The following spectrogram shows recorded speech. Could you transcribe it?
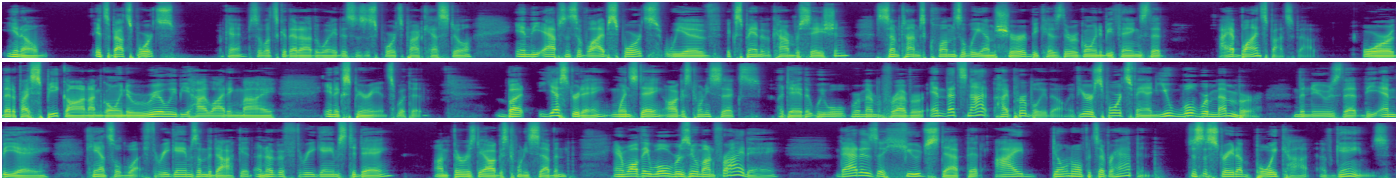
you know, it's about sports. Okay, so let's get that out of the way. This is a sports podcast still. In the absence of live sports, we have expanded the conversation, sometimes clumsily, I'm sure, because there are going to be things that I have blind spots about, or that if I speak on, I'm going to really be highlighting my inexperience with it. But yesterday, Wednesday, August 26th, a day that we will remember forever, and that's not hyperbole though. If you're a sports fan, you will remember the news that the NBA canceled what three games on the docket, another three games today on Thursday, August 27th, and while they will resume on Friday, that is a huge step that I don't know if it's ever happened. Just a straight up boycott of games.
